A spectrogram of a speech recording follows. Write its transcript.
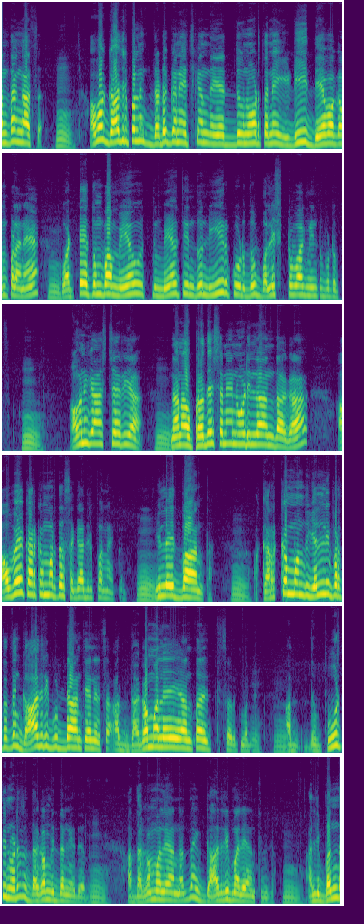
ಅಂತಂಗ ಆಸ. ಅವಾಗ ಗಾದ್ರಿ ಪಲ್ಲಂಗ್ ದಡಗನೆ ಹೆಚ್ಕೊಂಡ್ ಎದ್ದು ನೋಡ್ತಾನೆ ಇಡೀ ದೇವ ಗಂಪಳನೆ ಹೊಟ್ಟೆ ತುಂಬಾ ಮೇವು ಮೇವು ತಿಂದು ನೀರು ಕುಡ್ದು ಬಲಿಷ್ಠವಾಗಿ ನಿಂತು ಬಿಟ್ಟುತ್ತೆ ಅವನಿಗೆ ಆಶ್ಚರ್ಯ. ನಾನು ಆ ಪ್ರದೇಶನೇ ನೋಡಿಲ್ಲ ಅಂದಾಗ ಅವೇ ಕರ್ಕೊಂಬರ್ತ ಸ ಗಾದ್ರಿ ಪಲ್ಲಂಗ್ ಇಲ್ಲ ಇದ್ ಬಾ ಅಂತ. ಕರ್ಕೊಂಬಂದು ಎಲ್ಲಿ ಬರ್ತದೆ ಗಾದ್ರಿ ಗುಡ್ಡ ಅಂತ ಏನಿಲ್ಲ ಸರ್. ಅದು ದಗಮಲೆ ಅಂತ ಇತ್ತು ಸರ್ ಮತ್ತೆ. ಅದ್ ಪೂರ್ತಿ ನೋಡಿದ್ರೆ ದಗಮ್ ಇದ್ದಂಗೆ ಇದೆ ಅದು. ಆ ದಗಮಲೆ ಅನ್ನೋದನ್ನ ಈಗ ಗಾದ್ರಿ ಮಲೆ ಅಂತೀವಿ ಈಗ. ಅಲ್ಲಿ ಬಂದ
